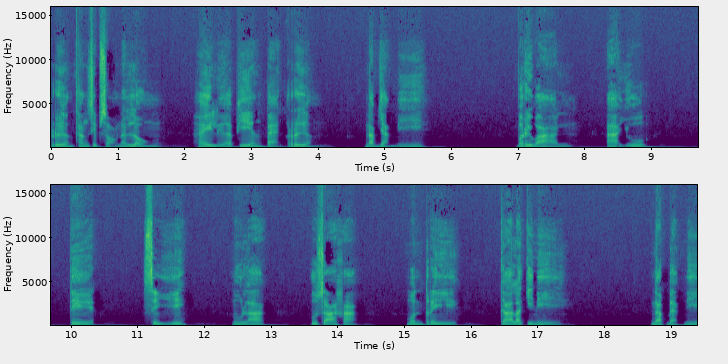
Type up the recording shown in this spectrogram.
เรื่องทั้ง 12 นั้นลง ให้เหลือเพียง 8 เรื่อง นับอย่างนี้ บริวาร อายุ เดชสี มูละ อุสาหะ มนตรี กาลกินี นับแบบนี้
